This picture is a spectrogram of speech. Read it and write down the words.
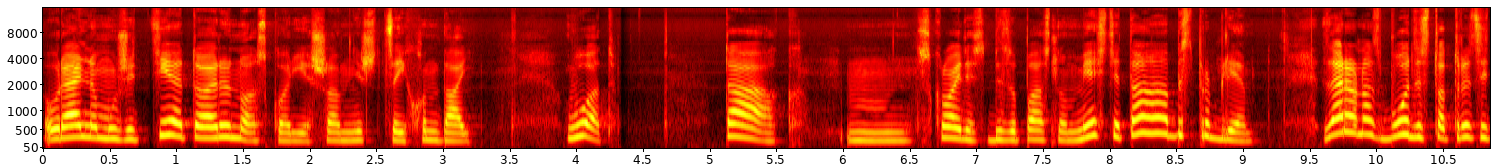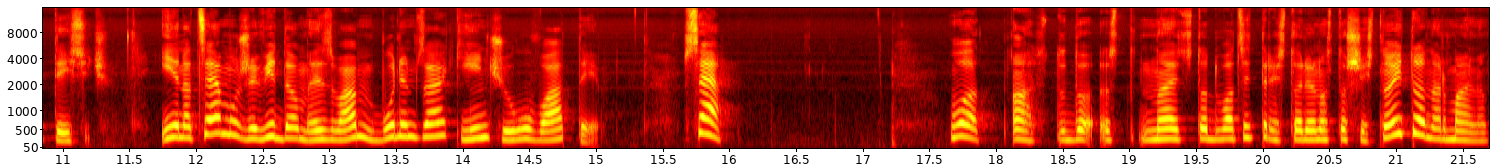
у реальному житті то Рено скоріша, ніж цей Hyundai. Вот. Так. Скройтесь в безпечному місці та без проблем. Зараз у нас буде 130 тисяч. І на цьому вже відео ми з вами будемо закінчувати. Все. Вот, а, 100, навіть 123, 196, ну і то нормально.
